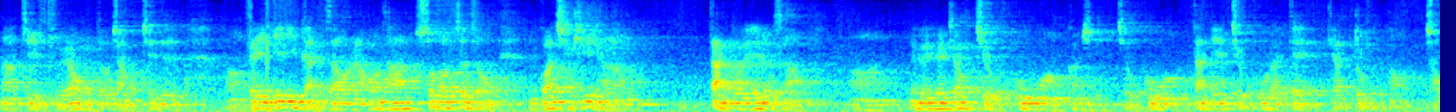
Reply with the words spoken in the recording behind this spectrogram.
那其实主要我们都讲，其实啊，非利益感召，然后他受到这种你关系气啊，淡多业的啥啊，那个应该叫酒菇哦，刚是酒菇哦，但你酒菇来对给它炖哦，舂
